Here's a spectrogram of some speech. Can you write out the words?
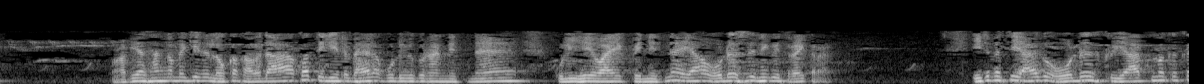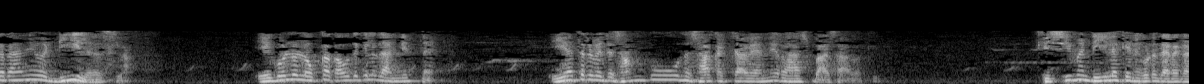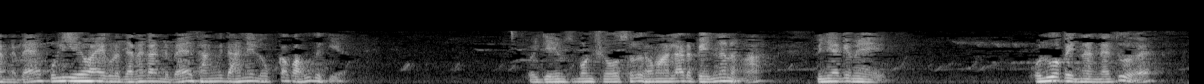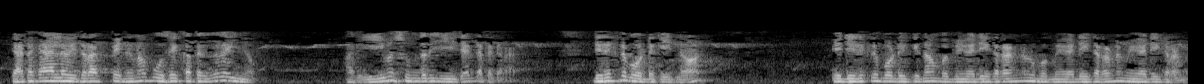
මාෆියා සංගමයේ කියන ලෝක කවදාකවත් එළියට බහැලා කුඩු විකුණන්නෙත් නැහැ, කුලි හේවායෙක් වෙන්නෙත් නැහැ. එයා ඕඩර්ස් දෙන එක විතරයි කරන්නේ. ඊට පස්සේ ආයක ඕඩර්ස් ක්‍රියාත්මක කරන්නේ ඔය ඩීලර්ස්ලා. ඒගොල්ලෝ ලොක්ක කවුද කියලා දන්නෙත් නැහැ. ඒ අතර මෙත සම්පූර්ණ සාකච්ඡාව යන්නේ රහස් භාෂාවකින්. කිසිම ඩීලර් කෙනෙකුට දැනගන්න බෑ, කුලි හේවායෙකුට දැනගන්න බෑ සංවිධානයේ ලොක්ක කවුද කියලා. ඔය ජේම්ස් බොන්ඩ් ෂෝස් වල සමානලාට පෙන්නනවා මිනිහාගේ මේ ඔළුව පෙන්නන්නේ නැතුව යට කෑල්ල විතරක් පෙන්නනවා පූසෙක් අතක කරලා ඉන්නවා. හරිම සුන්දර ජීවිතයක් ගත කරන්නේ. ඩිරෙක්ටර් බෝඩ් එකේ ඉන්නවා. ඒ ඩිරෙක්ටර් බෝඩ් එකේ කියනවා ඔබ මේ වැඩේ කරන්න ඔබ මේ වැඩේ කරන්න මේ වැඩේ කරන්න.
